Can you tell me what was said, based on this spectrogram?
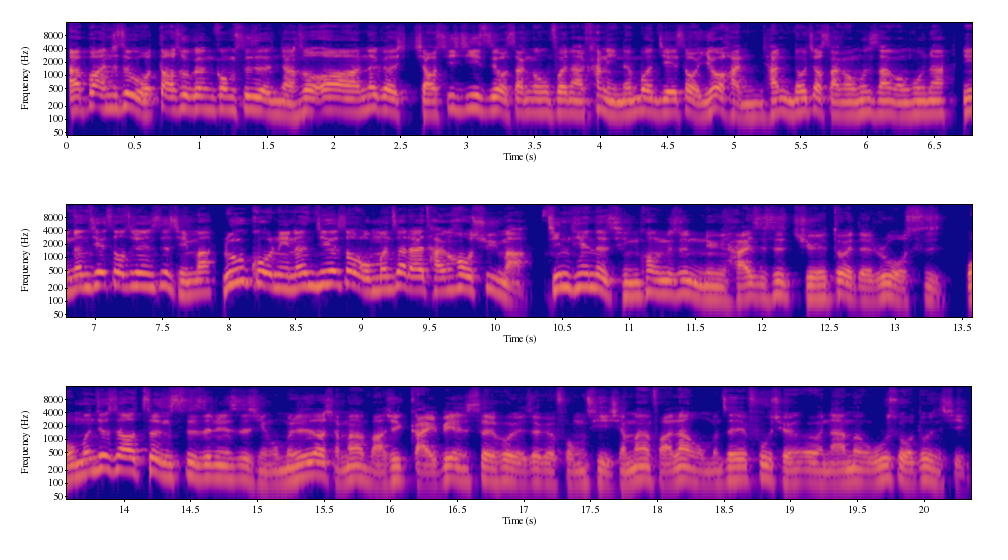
啊，不然就是我到处跟公司的人讲说，哇，那个小鸡鸡只有三公分啊，看你能不能接受，以后喊喊你都叫三公分三公分啊，你能接受这件事情吗？如果你能接受，我们再来谈后续嘛。今天的情况就是女孩子是绝对的弱势。我们就是要正视这件事情，我们就是要想办法去改变社会的这个风气，想办法让我们这些父权恶男们无所遁形。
